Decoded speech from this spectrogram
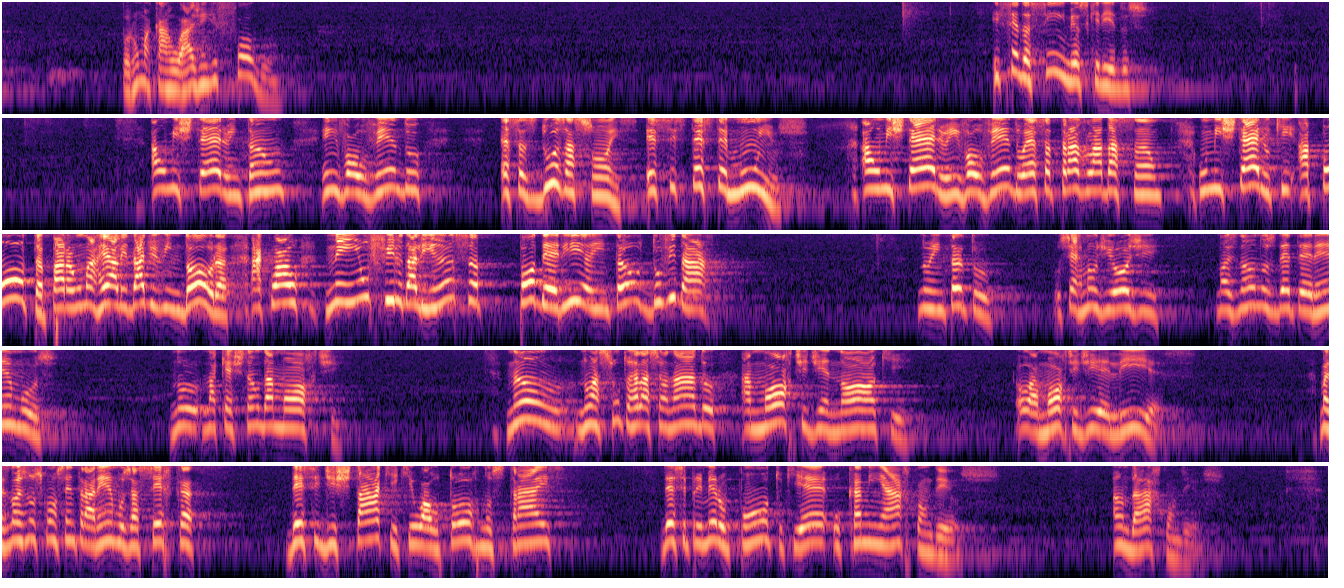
por uma carruagem de fogo. E sendo assim, meus queridos, há um mistério, então, envolvendo essas duas ações, esses testemunhos Há um mistério envolvendo essa trasladação, um mistério que aponta para uma realidade vindoura, a qual nenhum filho da aliança poderia então duvidar. No entanto, o sermão de hoje, nós não nos deteremos no, na questão da morte, não no assunto relacionado à morte de Enoque, ou à morte de Elias mas nós nos concentraremos acerca desse destaque que o autor nos traz, desse primeiro ponto que é o caminhar com Deus, andar com Deus.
